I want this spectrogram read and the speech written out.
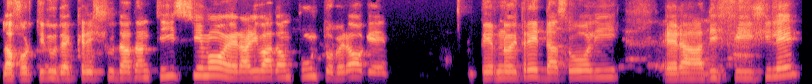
La Fortitudo è cresciuta tantissimo era arrivata a un punto però che per noi tre da soli era difficile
